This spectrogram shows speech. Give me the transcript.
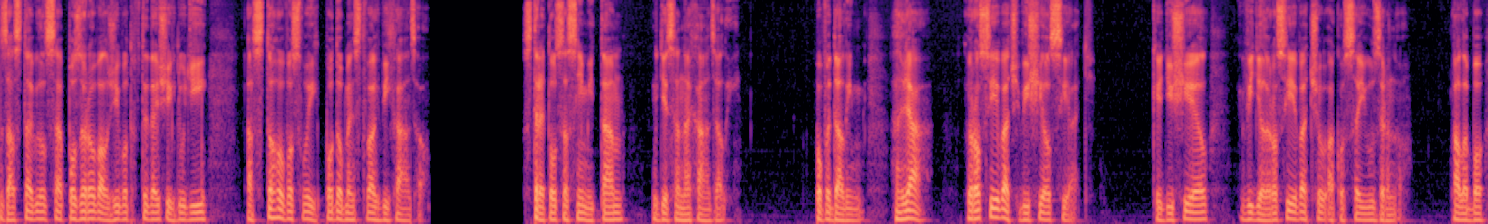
Zastavil sa, pozoroval život vtedajších ľudí a z toho vo svojich podobenstvách vychádzal. Stretol sa s nimi tam, kde sa nachádzali. Povedal im, hľa, rozsievač vyšiel siať. Keď išiel, videl rozsievačov ako sejú zrno. Alebo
